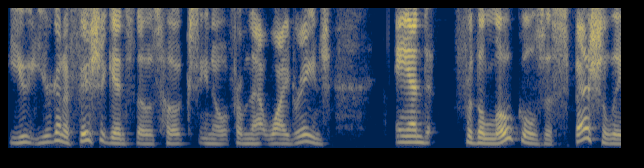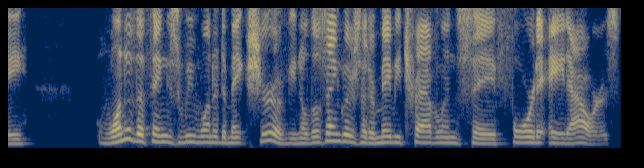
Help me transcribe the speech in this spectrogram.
You you're going to fish against those hooks you know from that wide range. And for the locals especially one of the things we wanted to make sure of you know those anglers that are maybe traveling say 4 to 8 hours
